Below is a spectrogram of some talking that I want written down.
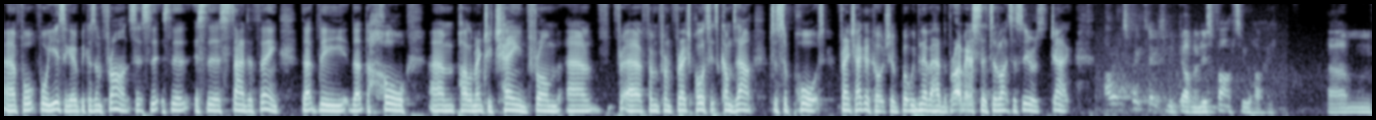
uh, four, four years ago. Because in France, it's the, it's the it's the standard thing that the that the whole um, parliamentary chain from uh, f- uh, from from French politics comes out to support French agriculture. But we've never had the prime minister to like the cereals. Jack. Our expectation of government is far too high. Um,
